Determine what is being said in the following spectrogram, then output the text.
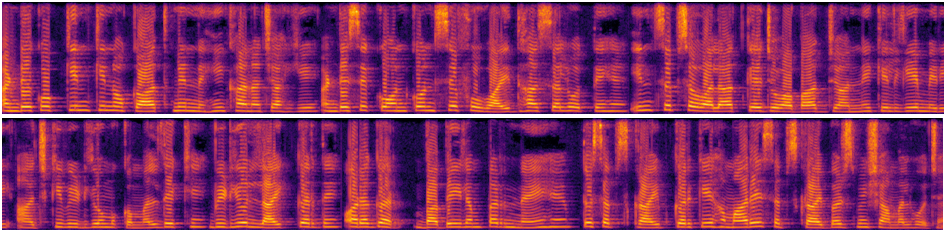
انڈے کو کن کن اوقات میں نہیں کھانا چاہیے؟ انڈے سے کون کون سے فوائد حاصل ہوتے ہیں؟ ان سب سوالات کے جوابات جاننے کے لیے میری آج کی ویڈیو مکمل دیکھیں۔ ویڈیو لائک کر دیں اور اگر باب علم پر نئے ہیں تو سبسکرائب کر کے ہمارے سبسکرائبرز میں شامل ہو جائیں۔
